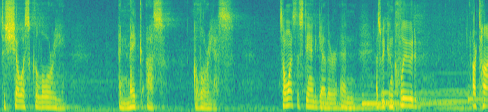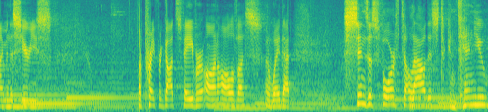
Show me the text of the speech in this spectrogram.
to show us glory and make us glorious. So I want us to stand together, and as we conclude our time in this series, I pray for God's favor on all of us in a way that sends us forth to allow this to continue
